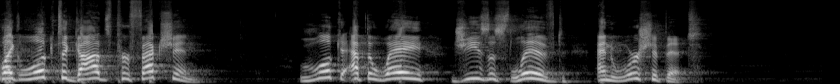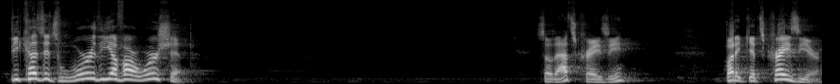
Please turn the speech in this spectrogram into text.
Like, look to God's perfection. Look at the way Jesus lived and worship it because it's worthy of our worship. So that's crazy. But it gets crazier.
